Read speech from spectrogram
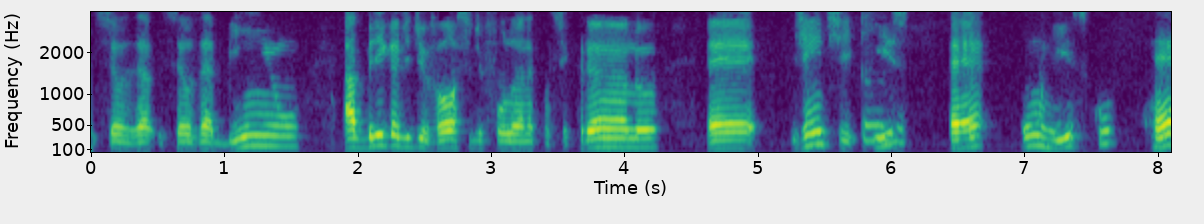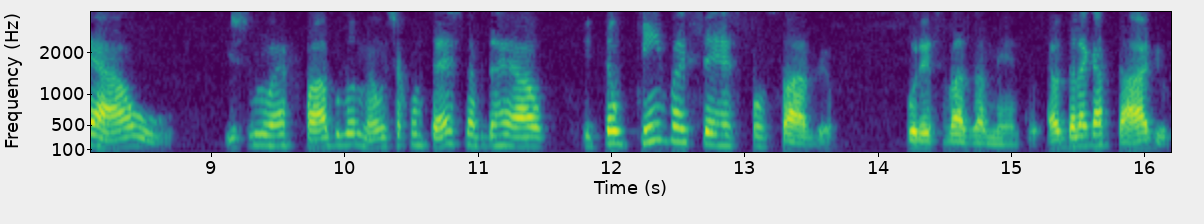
seu, seu Zebinho, a briga de divórcio de fulana com cicrano. É, gente, Tudo. isso é um risco real. Isso não é fábula, não. Isso acontece na vida real. Então, quem vai ser responsável por esse vazamento? É o delegatário,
